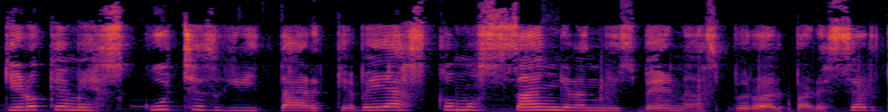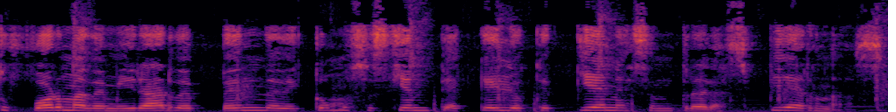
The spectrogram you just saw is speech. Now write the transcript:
Quiero que me escuches gritar, que veas cómo sangran mis venas, pero al parecer tu forma de mirar depende de cómo se siente aquello que tienes entre las piernas.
